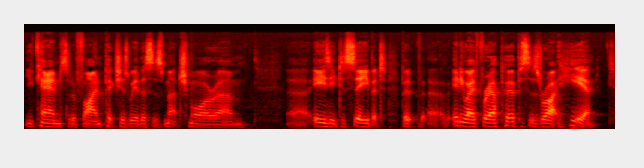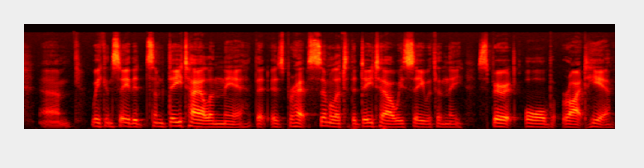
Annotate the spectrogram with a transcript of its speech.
you can sort of find pictures where this is much more um, uh, easy to see. But, but uh, anyway, for our purposes right here, um, we can see that some detail in there that is perhaps similar to the detail we see within the spirit orb right here.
